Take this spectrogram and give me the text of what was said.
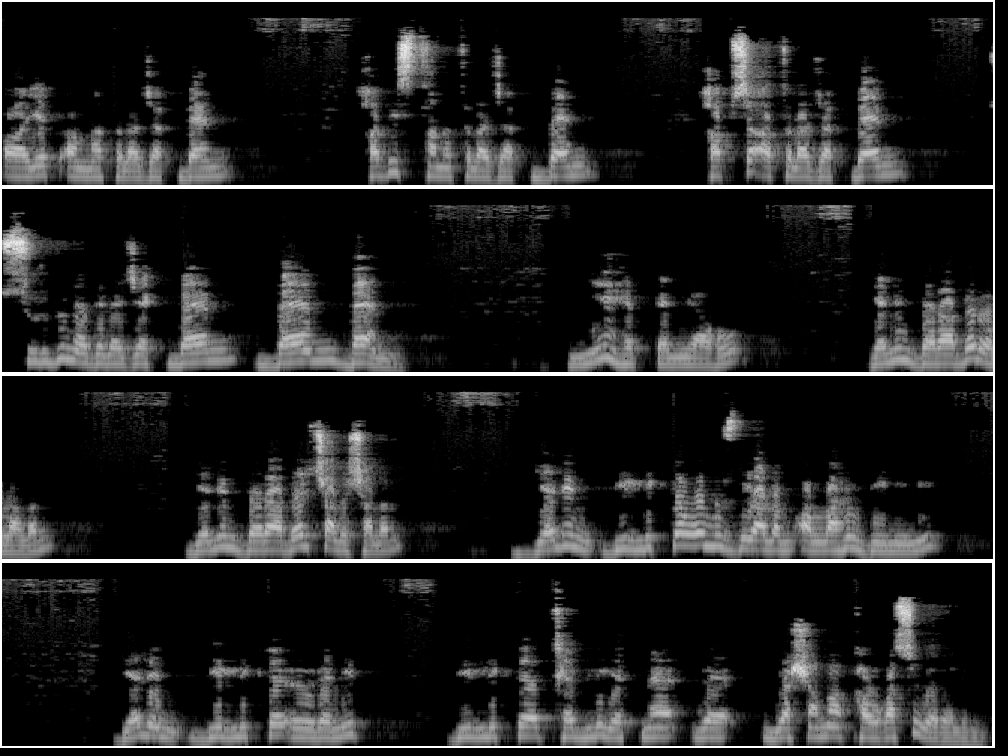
ayet anlatılacak ben, hadis tanıtılacak ben, hapse atılacak ben, sürgün edilecek ben, ben, ben. Niye hep ben yahu? Gelin beraber olalım, Gelin beraber çalışalım. Gelin birlikte omuzlayalım Allah'ın dinini. Gelin birlikte öğrenip birlikte tebliğ etme ve yaşama kavgası verelim.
